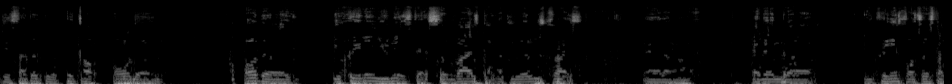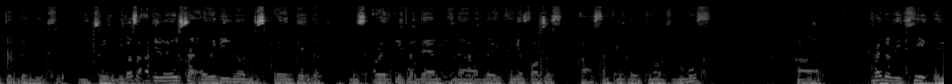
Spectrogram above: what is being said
They started to pick out all the all the Ukrainian units that survived the artillery strikes, and uh, and then the Ukrainian forces started to retreat, retreat. Because artillery strike already you know disorientated, disorientated them, and uh, the Ukrainian forces are starting to you know, move, uh, try to retreat in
